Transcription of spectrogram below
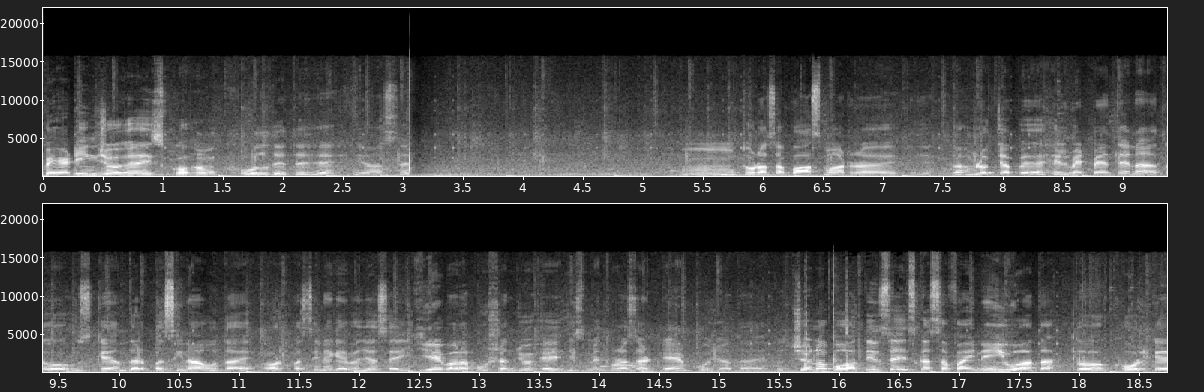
पैडिंग जो है, इसको हम खोल देते हैं यहाँ से। थोड़ा सा बास मार रहा है ये। तो हम लोग जब हेलमेट पहनते हैं ना तो उसके अंदर पसीना होता है और पसीने के वजह से ये वाला पोर्शन जो है इसमें थोड़ा सा डैम्प हो जाता है। तो चलो बहुत दिन से इसका सफ़ाई नहीं हुआ था तो खोल के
